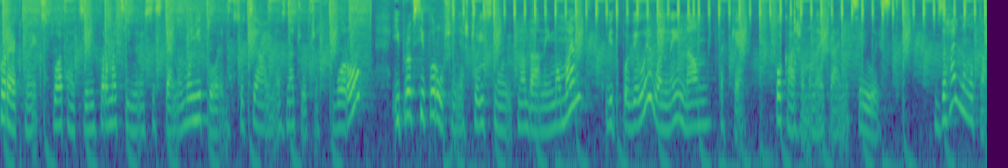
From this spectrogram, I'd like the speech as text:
коректної експлуатації інформаційної системи моніторинг соціально значучих хвороб і про всі порушення, що існують на даний момент, відповіли вони нам таке. Покажемо на екрані цей лист. В загальному так.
